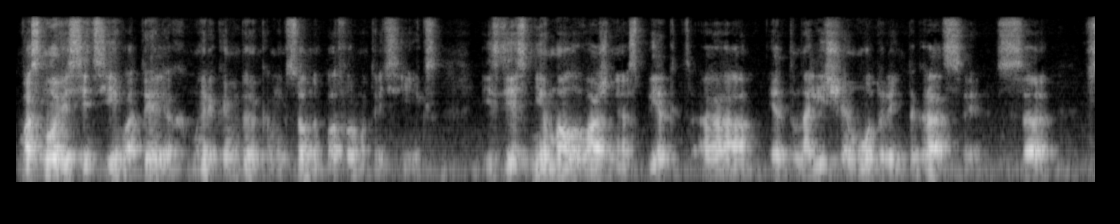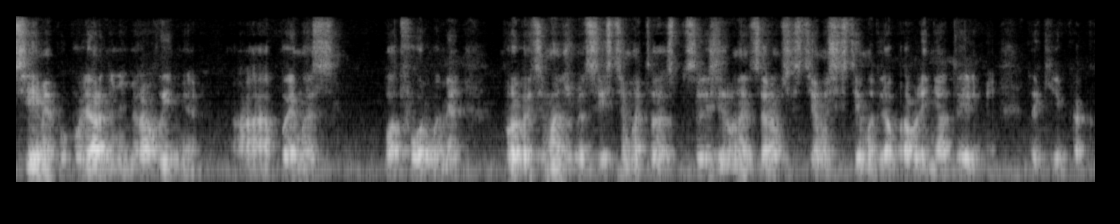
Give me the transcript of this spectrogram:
В основе сети в отелях мы рекомендуем коммуникационную платформу 3CX. И здесь немаловажный аспект а, – это наличие модуля интеграции с всеми популярными мировыми а, PMS-платформами. Property Management System – это специализированная CRM-система, система для управления отелями, такие как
